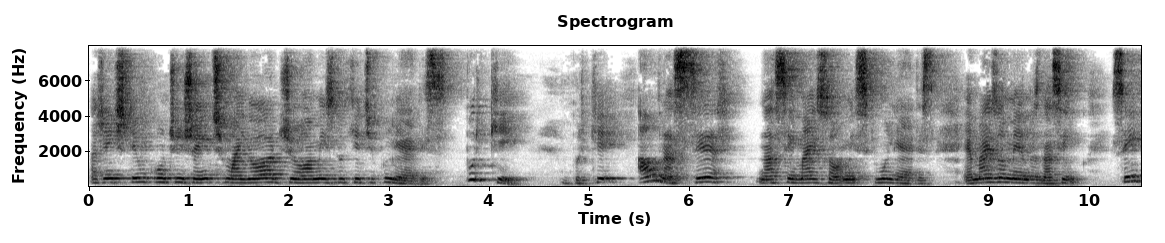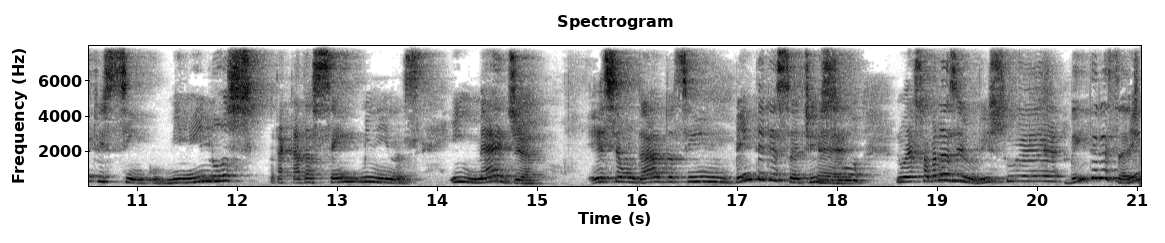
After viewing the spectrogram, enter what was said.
a gente tem um contingente maior de homens do que de mulheres. Por quê? Porque ao nascer, nascem mais homens que mulheres. É mais ou menos, nascem 105 meninos para cada 100 meninas. Em média, esse é um dado assim bem interessante. Isso não é só Brasil, isso é Bem interessante, Bem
